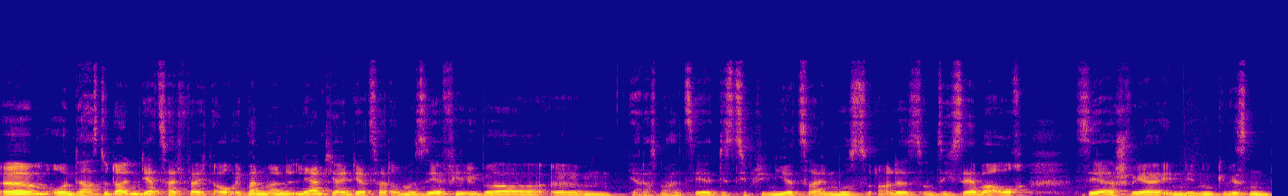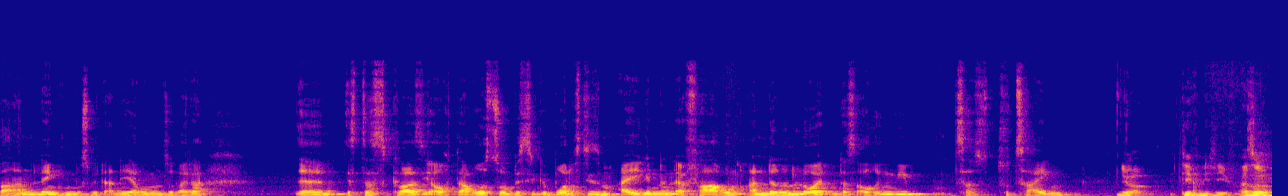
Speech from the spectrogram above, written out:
Ähm, und hast du da in der Zeit vielleicht auch, ich meine, man lernt ja in der Zeit auch immer sehr viel über, ähm, ja, dass man halt sehr diszipliniert sein muss und alles und sich selber auch sehr schwer in den gewissen Bahnen lenken muss mit Ernährung und so weiter. Ähm, ist das quasi auch daraus so ein bisschen geboren, aus diesem eigenen Erfahrung, anderen Leuten das auch irgendwie zu, zu zeigen? Ja, definitiv. Also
